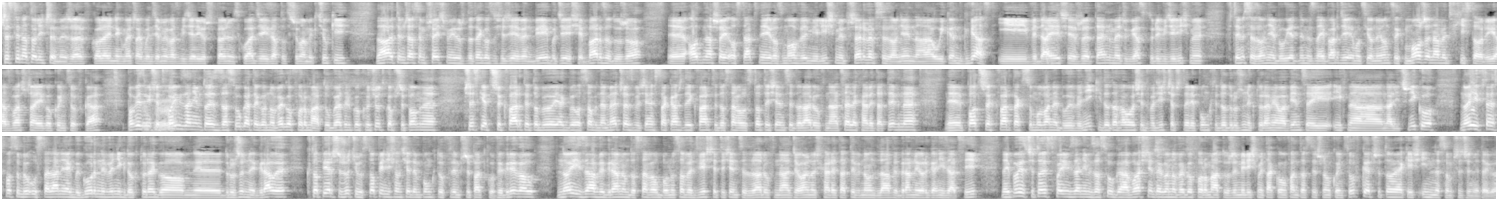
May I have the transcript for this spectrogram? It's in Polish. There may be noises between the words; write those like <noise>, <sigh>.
Wszyscy na to liczymy, że w kolejnych meczach będziemy Was widzieli już w pełnym składzie i za to trzymamy kciuki. No ale tymczasem przejdźmy już do tego, co się dzieje w NBA, bo dzieje się bardzo dużo. E, od naszej ostatniej rozmowy mieliśmy przerwę w sezonie na weekend gwiazd i wydaje się, że ten mecz gwiazd, który widzieliśmy w tym sezonie był jednym z najbardziej emocjonujących, może nawet w historii, a zwłaszcza jego końcówka. Powiedz mi, czy mhm. Twoim zdaniem to jest zasługa tego nowego formatu, bo ja tylko króciutko przypomnę, wszystkie trzy kwarty to były jakby osobne mecze, zwycięzca każdej kwarty dostawał 100 tysięcy dolarów na cele charytatywne. E, po trzech kwartach sumowane były wyniki, dodawało się 24 punkty do drużyny, która miała więcej ich na, na liczniku. No i w ten sposób był ustalany jakby górny wynik, do którego e, drużyny grały. Kto pierwszy rzucił 157 punktów w tym przypadku wygrywał. No i za wygraną dostawał bonusowe 200 tysięcy dolarów na działalność charytatywną dla wybranej organizacji. No i powiedz, czy to jest Twoim zdaniem zasługa właśnie tego nowego formatu, że mieliśmy taką fantastyczną końcówkę, czy to jakieś inne są przyczyny tego?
